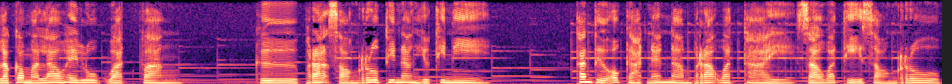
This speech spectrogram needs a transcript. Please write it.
แล้วก็มาเล่าให้ลูกวัดฟัง คือพระสองรูปที่นั่งอยู่ที่นี่ ท่านถือโอกาสแนะนำพระวัดไทย สาวัตถีสองรูป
